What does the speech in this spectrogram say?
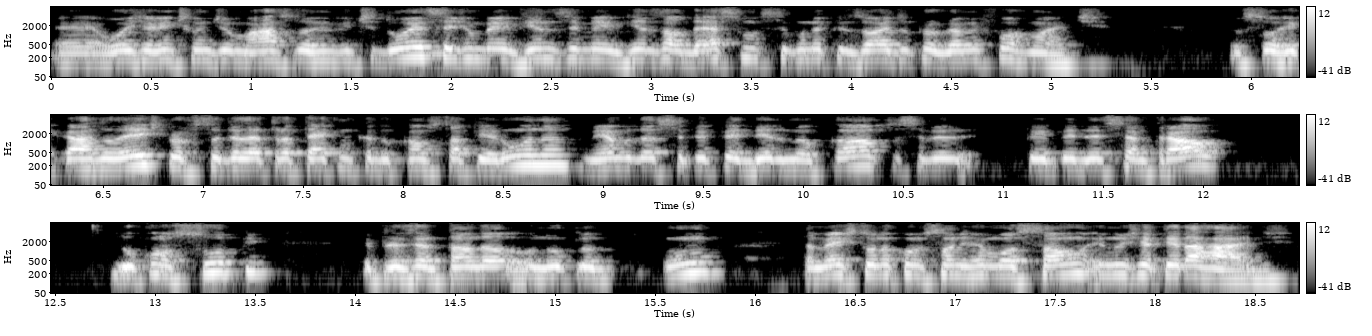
É, hoje é 21 de março de 2022. Sejam bem-vindos e bem-vindos ao 12 episódio do programa Informante. Eu sou Ricardo Leite, professor de Eletrotécnica do campus Taperuna, membro da CPPD do meu campus, CPPD Central, do Consup, representando o núcleo 1 também estou na comissão de remoção e no GT da rádio.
